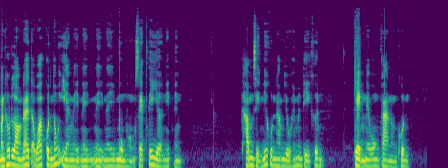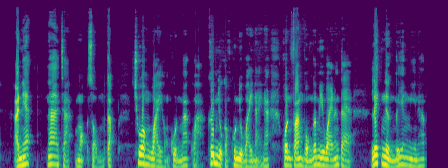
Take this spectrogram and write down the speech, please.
มันทดลองได้แต่ว่าคุณต้องเอียงในในในในมุมของ safety เยอะนิดนึงทำสิ่งที่คุณทำอยู่ให้มันดีขึ้น เก่งในวงการของคุณ อันเนี้ยน่าจะเหมาะสมกับช่วงวัยของคุณมากกว่า ขึ้นอยู่กับคุณอยู่วัยไหนนะ คนฟังผมก็มีวัยตั้งแต่เลขหนึ่งก็ยังมีนะครับ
